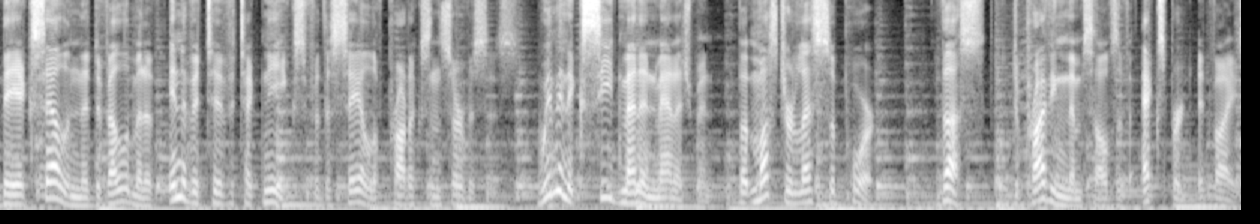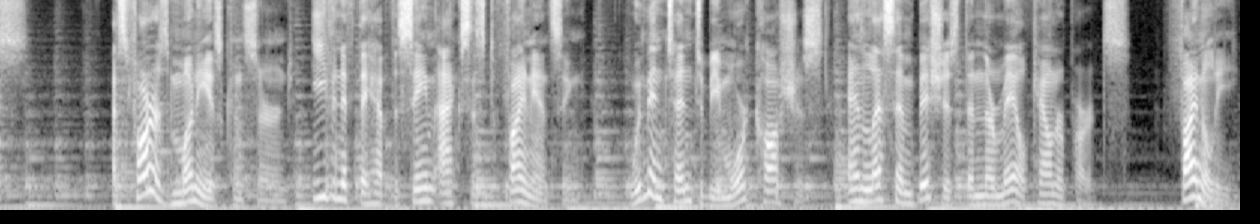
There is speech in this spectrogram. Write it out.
they excel in the development of innovative techniques for the sale of products and services. Women exceed men in management, but muster less support, thus depriving themselves of expert advice. As far as money is concerned, even if they have the same access to financing, women tend to be more cautious and less ambitious than their male counterparts. Finally,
